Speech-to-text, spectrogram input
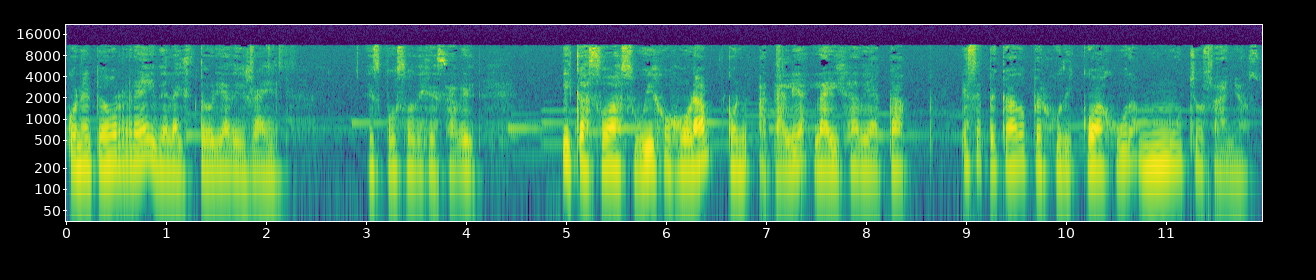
con el peor rey de la historia de Israel esposo de Jezabel, y casó a su hijo Joram con Atalia, la hija de Acab. Ese pecado perjudicó a Judá muchos años.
